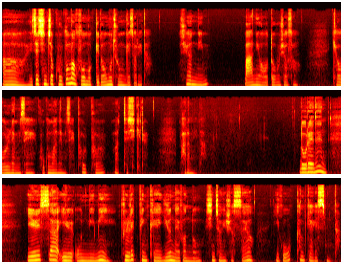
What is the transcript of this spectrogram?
아, 이제 진짜 고구마 구워 먹기 너무 좋은 계절이다. 수현님, 많이 얻어오셔서 겨울 냄새, 고구마 냄새 폴폴 맡으시기를 바랍니다. 노래는 1415님이 블랙핑크의 You Never Know 신청해 주셨어요. 이 곡 함께 하겠습니다.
